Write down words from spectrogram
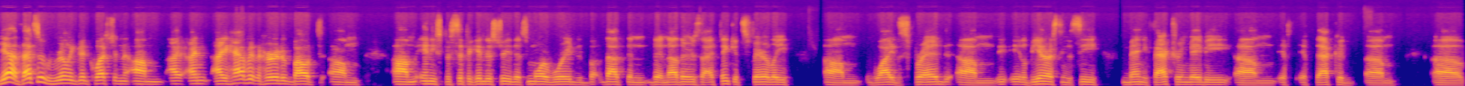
Yeah, that's a really good question. Um, I I'm, I haven't heard about um, um, any specific industry that's more worried about that than than others. I think it's fairly um, widespread. Um, it, will be interesting to see manufacturing maybe um, if if that could um, uh,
